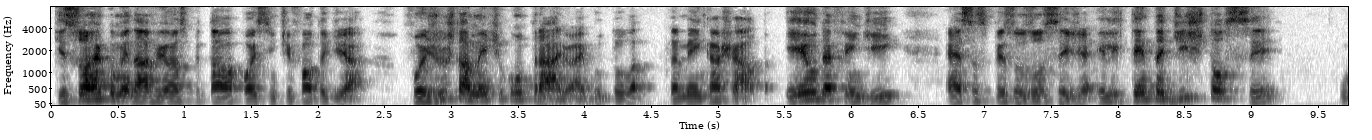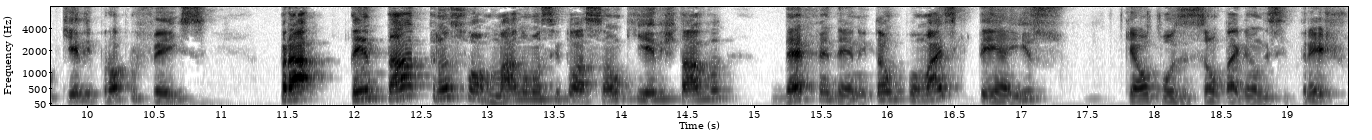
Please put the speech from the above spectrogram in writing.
que só recomendava ir ao hospital após sentir falta de ar. Foi justamente o contrário, aí botou também em caixa alta. Eu defendi essas pessoas, ou seja, ele tenta distorcer o que ele próprio fez para tentar transformar numa situação que ele estava defendendo. Então, por mais que tenha isso, que é a oposição pegando esse trecho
